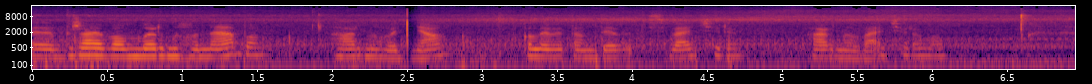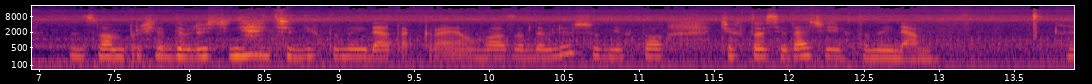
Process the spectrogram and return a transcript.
Е, бажаю вам мирного неба, гарного дня, коли ви там дивитесь ввечері. Гарного вечора вам. З вами прощати дивлюсь, чи, ні, чи ніхто не йде так краєм глаза дивлюсь, щоб ніхто, чи хтось іде, чи ніхто не йде. Е,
